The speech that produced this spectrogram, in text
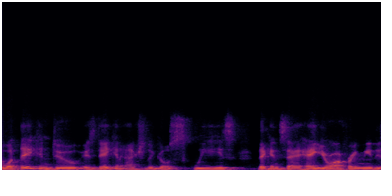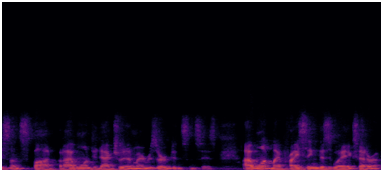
what they can do is they can actually go squeeze. They can say, "Hey, you're offering me this on spot, but I want it actually on my reserved instances. I want my pricing this way, etc."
